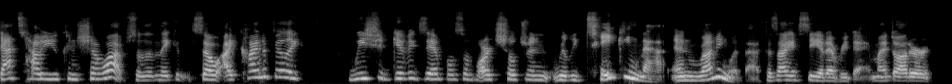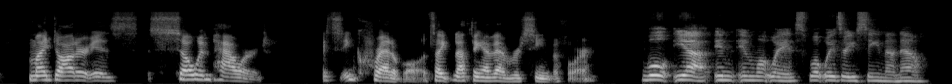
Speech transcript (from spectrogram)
that's how you can show up. So then they can so i kind of feel like we should give examples of our children really taking that and running with that because i see it every day. My daughter my daughter is so empowered. It's incredible. It's like nothing i've ever seen before. Well yeah in in what ways? What ways are you seeing that now?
